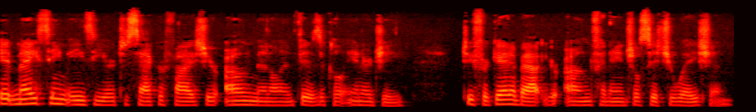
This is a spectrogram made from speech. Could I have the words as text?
It may seem easier to sacrifice your own mental and physical energy, to forget about your own financial situation,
